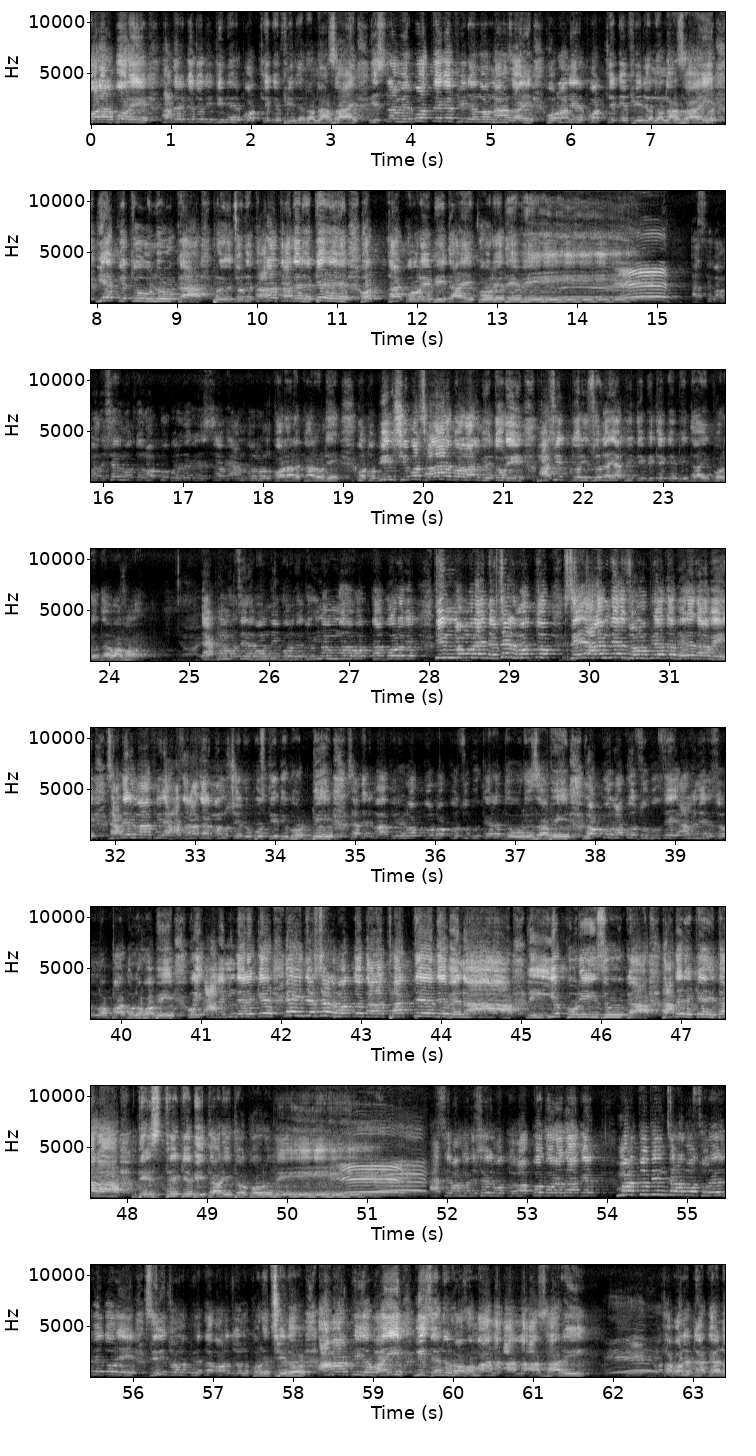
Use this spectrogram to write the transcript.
করার পরে তাদেরকে যদি দিনের থেকে ফিরানো না যায়, ইসলামের থেকে ফিরানো না যায় থেকে ফিরানো না যায় লোকা প্রয়োজনে তারা তাদেরকে হত্যা করে, বিদায় করে দেবে। বাংলাদেশের মধ্যে লক্ষ্য করে দেখেন ইসলামী আন্দোলন করার কারণে কত বীর শিব ছাড়ার গলার ভেতরে ফাঁসির তরি ঝুলাইয়া পৃথিবী থেকে বিদায় করে দেওয়া হয়। এক নম্বর জেলে বন্দি করবে দুই নম্বর হত্যা করবে তিন নম্বরে দেশের মধ্যে যে আলেমদের জনপ্রিয়তা বেড়ে যাবে যাদের মাহফিলে হাজার হাজার মানুষের উপস্থিতি ঘটবে যাদের মাহফিলে লক্ষ লক্ষ যুবকেরা দৌড়ে যাবে লক্ষ লক্ষ যুবক যে আলেমের জন্য পাগল হবে ওই আলেমদেরকে এই দেশের মধ্যে তারা থাকতে দেবে না। ইয়ে তাদেরকে তারা দেশ থেকে বিতাড়িত করবে। আজকে বাংলাদেশের মতো লক্ষ্য করে দেখেন মাত্র তিন, চার বছরের ভেতরে যিনি জনপ্রিয়তা অর্জন করেছিল, আমার প্রিয় ভাই মিজানুর রহমান আল আজহারি কথা বলে না কেন?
